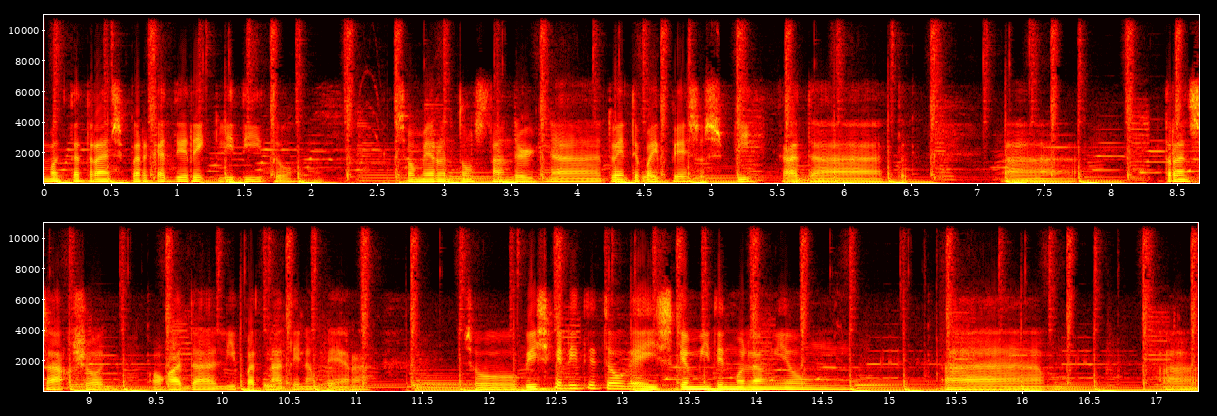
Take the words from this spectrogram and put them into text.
magta-transfer ka directly dito, so meron tong standard na 25 pesos fee kada uh, transaction o kada lipat natin ng pera. So, basically dito guys, gamitin mo lang yung uh, uh,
